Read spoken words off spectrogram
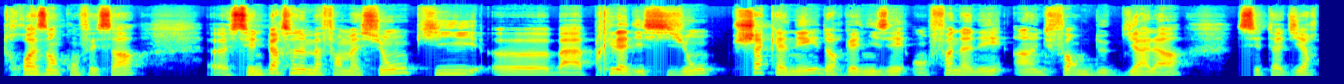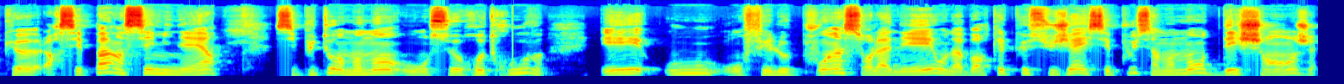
trois ans qu'on fait ça. Euh, c'est une personne de ma formation qui euh, bah, a pris la décision chaque année d'organiser en fin d'année une forme de gala, c'est-à-dire que, alors c'est pas un séminaire, c'est plutôt un moment où on se retrouve et où on fait le point sur l'année, on aborde quelques sujets et c'est plus un moment d'échange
